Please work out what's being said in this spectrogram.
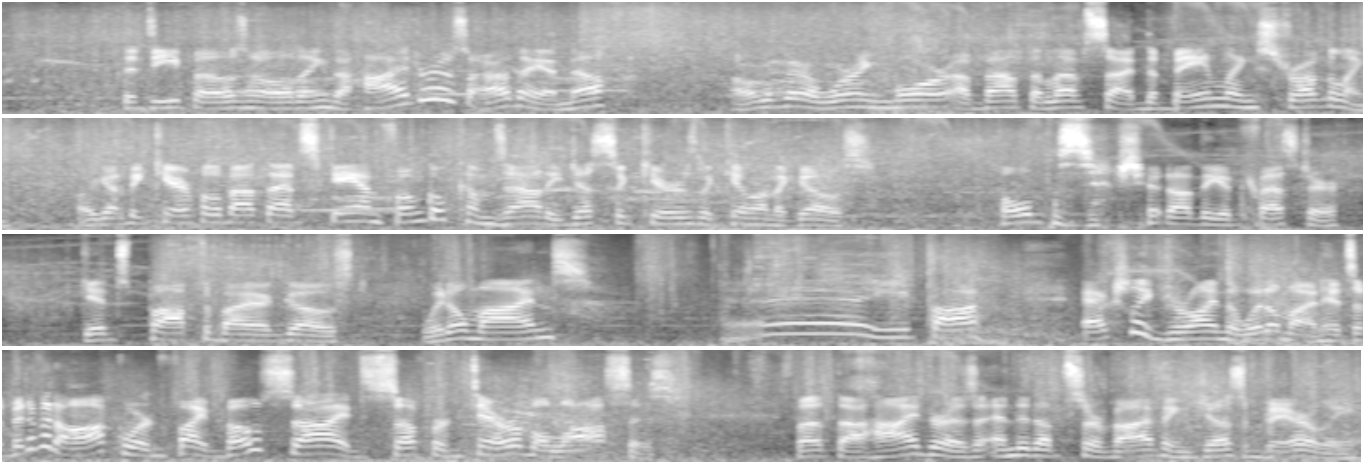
The depot's holding. The Hydras, are they enough? Oliveira worrying more about the left side. The Baneling struggling. Oh, you gotta be careful about that scan. Fungal comes out. He just secures the kill on the ghost. Hold position on the Infestor. Gets popped by a ghost. Widow. Eh, Actually drawing the Widowmine hits. A bit of an awkward fight. Both sides suffered terrible losses. But the Hydras ended up surviving just barely.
